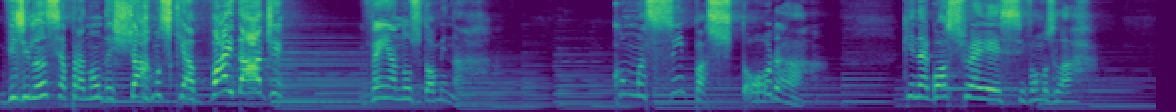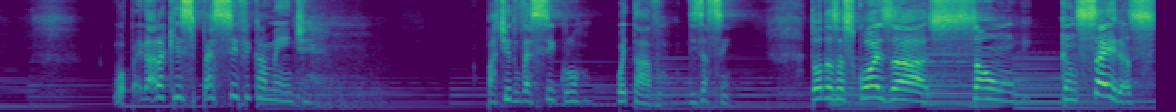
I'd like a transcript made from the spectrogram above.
vigilância para não deixarmos que a vaidade venha nos dominar. Como assim, pastora? Que negócio é esse? Vamos lá. Vou pegar aqui especificamente, a partir do versículo oitavo, diz assim: Todas as coisas são canseiras,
